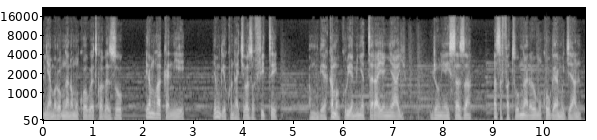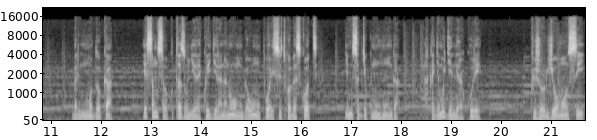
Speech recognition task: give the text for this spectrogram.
Nyamara uwo mwana w'umukobwa witwaga zo yaramuhakaniye yamubwiye ko nta kibazo afite. Amubwira ko amakuru yamenye atari aya nyayo. John yahise aza maze afata uwo mwana w'umukobwa aramujyana. Bari mu modoka. Yahise amusaba kutazongera kwegerana n'uwo mugabo w'umupolisi witwaga Scott. Yamusabye kumuhunga. Akajya amugendera kure. Ku ijoro ry'uwo munsi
